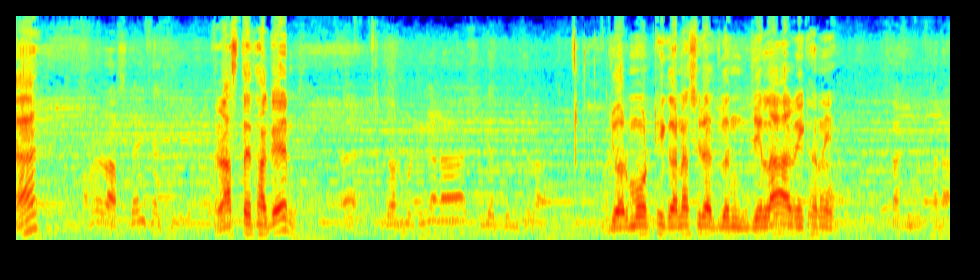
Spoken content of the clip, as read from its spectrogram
হ্যাঁ? আমরা রাস্তায় থাকি। রাস্তায় থাকেন? হ্যাঁ, জন্ম ঠিকানা সিরাজগঞ্জ জেলা। জন্ম ঠিকানা সিরাজগঞ্জ জেলা আর এখানে গাজীপুর থানা।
